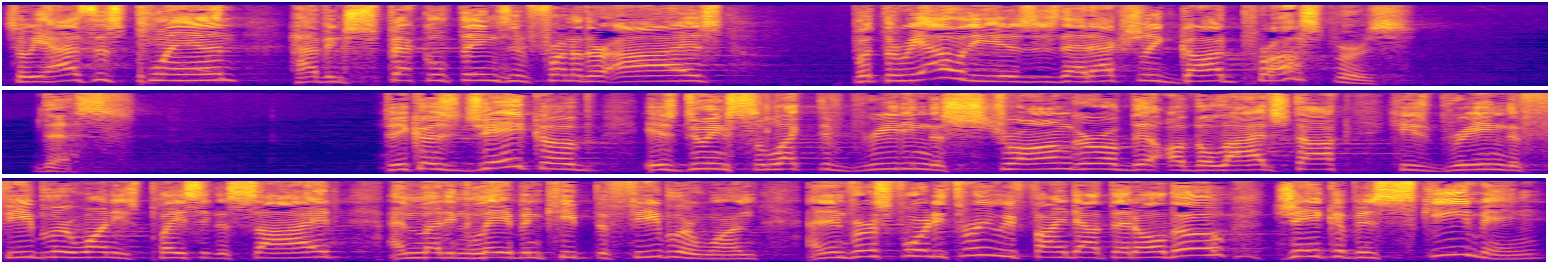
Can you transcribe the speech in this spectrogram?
So he has this plan, having speckled things in front of their eyes. But the reality is, is that actually God prospers this. Because Jacob is doing selective breeding, the stronger of the, of the livestock. He's breeding the feebler one. He's placing aside and letting Laban keep the feebler one. And in verse 43, we find out that although Jacob is scheming,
